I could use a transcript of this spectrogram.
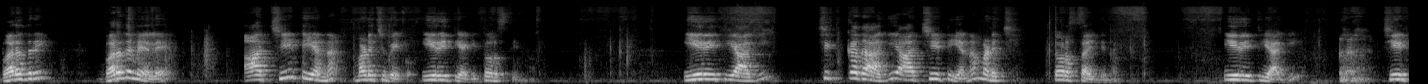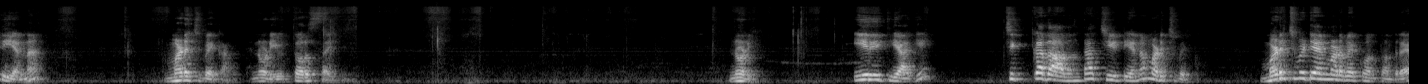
ಬರೆದ್ರಿ? ಬರೆದ ಮೇಲೆ ಆ ಚೀಟಿಯನ್ನ ಮಡಚಬೇಕು. ಈ ರೀತಿಯಾಗಿ ತೋರಿಸ್ತೀನಿ. ಈ ರೀತಿಯಾಗಿ ಚಿಕ್ಕದಾಗಿ ಆ ಚೀಟಿಯನ್ನ ಮಡಚಿ ತೋರಿಸ್ತಾ ಇದ್ದೀನಿ ಈ ರೀತಿಯಾಗಿ ಚೀಟಿಯನ್ನ ಮಡಚಬೇಕಾಗುತ್ತೆ. ನೋಡಿ ತೋರಿಸ್ತಾ ಇದ್ದೀನಿ. ನೋಡಿ, ಈ ರೀತಿಯಾಗಿ ಚಿಕ್ಕದಾದಂಥ ಚೀಟಿಯನ್ನು ಮಡಚಬೇಕು. ಮಡಚಿಬಿಟ್ಟು ಏನು ಮಾಡಬೇಕು ಅಂತಂದ್ರೆ,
